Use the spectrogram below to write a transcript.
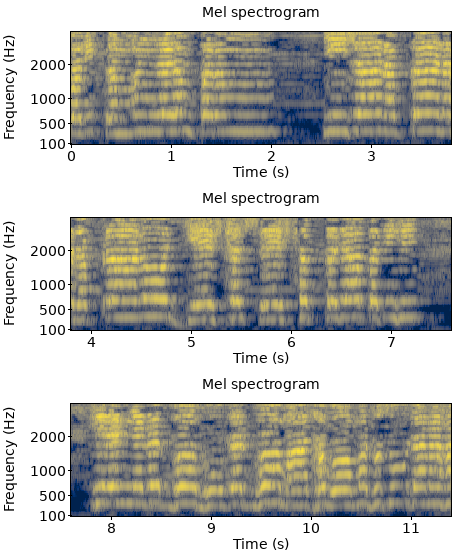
पवित्रम् मङ्गलम् परम्। ईशान प्राणद प्राणो ज्येष्ठः श्रेष्ठ प्रजापतिः हिरण्यगर्भो भूगर्भो माधवो मधुसूदनः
